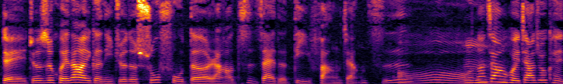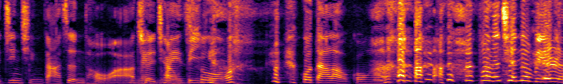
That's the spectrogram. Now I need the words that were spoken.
对，就是回到一个你觉得舒服的，然后自在的地方，这样子。哦，那这样回家就可以尽情打枕头啊，捶墙壁。或打老公啊，不能迁怒别人。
